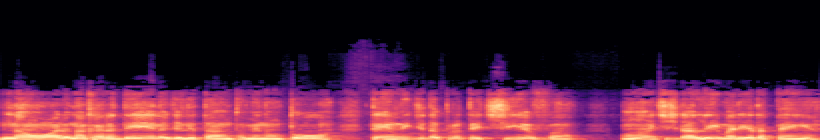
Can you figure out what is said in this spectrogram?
não olho na cara dele, onde ele está, também não estou. Tenho medida protetiva antes da Lei Maria da Penha,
